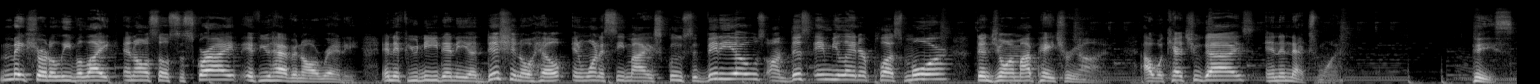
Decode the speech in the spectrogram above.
make sure to leave a like and also subscribe if you haven't already. And if you need any additional help and want to see my exclusive videos on this emulator plus more, then join my Patreon. I will catch you guys in the next one. Peace.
